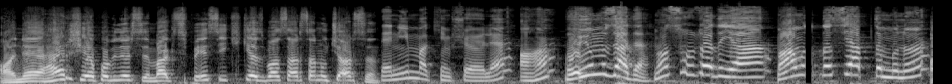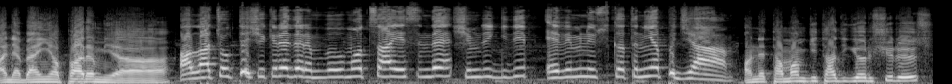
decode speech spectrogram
Anne her şey yapabilirsin. Bak space'i iki kez basarsan uçarsın. Deneyeyim bakayım şöyle. Aha boyum uzadı. Nasıl uzadı ya? Mahmut nasıl yaptın bunu? Anne ben yaparım ya. Allah çok teşekkür ederim. Bu mod sayesinde şimdi gidip evimin üst katını yapacağım. Anne tamam git hadi görüşürüz.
